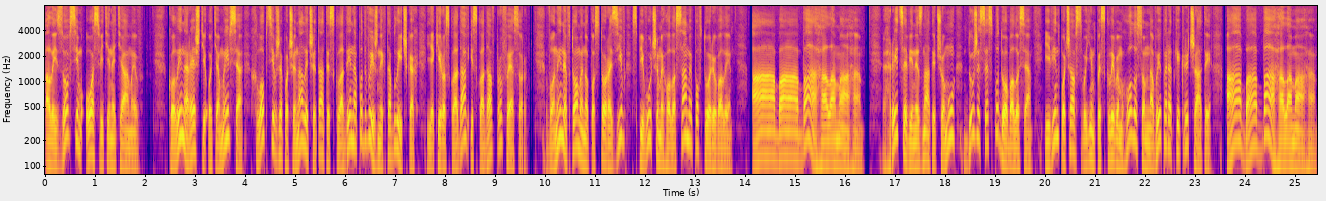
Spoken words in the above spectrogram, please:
але й зовсім освіті не тямив. Коли нарешті отямився, хлопці вже починали читати склади на подвижних табличках, які розкладав і складав професор. Вони невтомено по сто разів співучими голосами повторювали «А-ба-ба-галамага». Грицеві, не знати чому, дуже се сподобалося, і він почав своїм пискливим голосом на випередки кричати «А-ба-ба-галамага».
